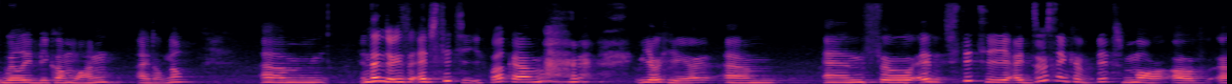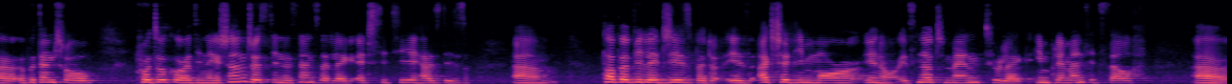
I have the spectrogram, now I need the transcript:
Will it become one? I don't know. Um, and then there is Edge City. Welcome. You're here. Um, and so Edge City, I do think a bit more of uh, a potential proto-coordination, just in the sense that like Edge City has these um, pop-up villages, but is actually more, you know, it's not meant to like implement itself uh,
